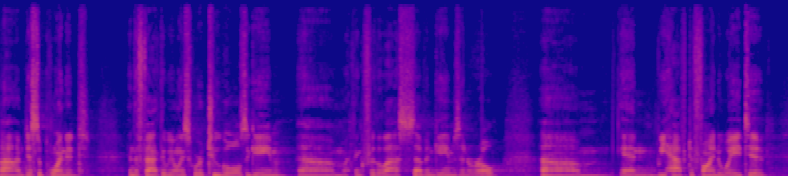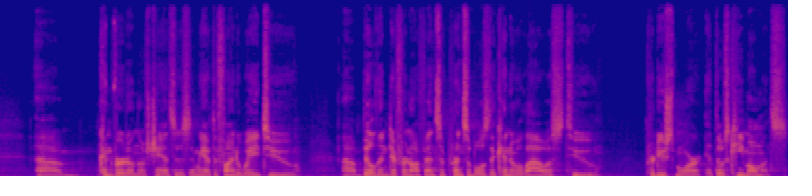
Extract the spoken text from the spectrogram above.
Uh, I'm disappointed in the fact that we only scored two goals a game, um, I think for the last seven games in a row. Um, and we have to find a way to um, convert on those chances, and we have to find a way to uh, build in different offensive principles that can allow us to produce more at those key moments.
